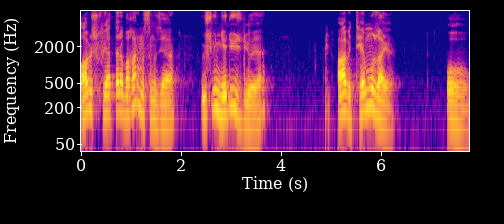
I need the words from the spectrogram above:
Abi şu fiyatlara bakar mısınız ya? 3700 diyor ya. Abi Temmuz ayı. Oo,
